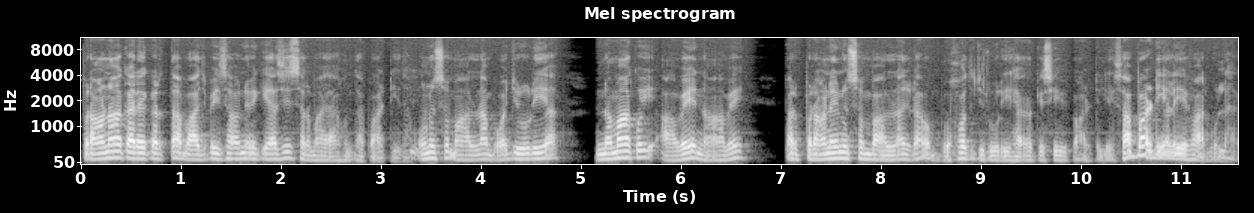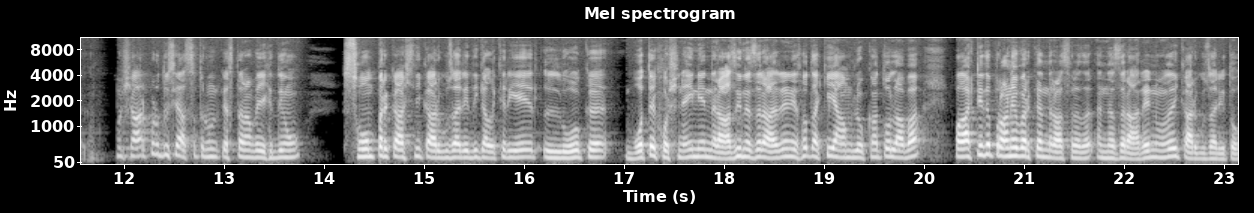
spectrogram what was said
ਪੁਰਾਣਾ ਕਾਰਜਕਰਤਾ ਵਾਜਪੇਈ ਸਾਹਿਬ ਨੇ ਵੀ ਕਿਹਾ ਸੀ ਸਰਮਾਇਆ ਹੁੰਦਾ ਪਾਰਟੀ ਦਾ। ਉਹਨੂੰ ਸੰਭਾਲਣਾ ਬਹੁਤ ਜ਼ਰੂਰੀ ਆ। ਨਵਾਂ ਕੋਈ ਆਵੇ ਨਾ ਆਵੇ ਪਰ ਪੁਰਾਣੇ ਨੂੰ ਸੰਭਾਲਣਾ ਜਿਹੜਾ ਉਹ ਬਹੁਤ ਜ਼ਰੂਰੀ ਹੈਗਾ ਕਿਸੇ ਵੀ ਪਾਰਟੀ ਲਈ। ਸਭ ਪਾਰਟੀਆਂ ਲਈ ਇਹ ਫਾਰਮੂਲਾ ਹੈਗਾ। ਹੁਸ਼ਿਆਰਪੁਰ ਦੀ ਸਿਆਸਤ ਨੂੰ ਕਿਸ ਤਰ੍ਹਾਂ ਵੇਖਦੇ ਹੋ? ਸੋਮ ਪ੍ਰਕਾਸ਼ ਦੀ ਕਾਰਗੁਜ਼ਾਰੀ ਦੀ ਗੱਲ ਕਰੀਏ, ਲੋਕ ਬਹੁਤੇ ਖੁਸ਼ ਨਹੀਂ ਨੇ, ਨਾਰਾਜ਼ੀ ਨਜ਼ਰ ਆ ਰਹੇ ਨੇ, ਇਥੋਂ ਤੱਕ ਕਿ ਆਮ ਲੋਕਾਂ ਤੋਂ ਇਲਾਵਾ ਪਾਰਟੀ ਦੇ ਪੁਰਾਣੇ ਵਰਕਰ ਨਾਰਾਜ਼ ਨਜ਼ਰ- ਆ ਰਹੇ ਨੇ ਉਹਨਾਂ ਦੀ ਕਾਰਗੁਜ਼ਾਰੀ ਤੋਂ।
